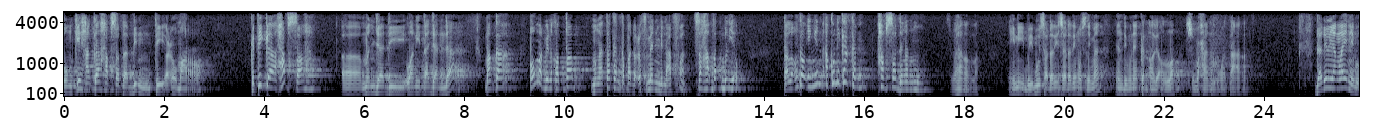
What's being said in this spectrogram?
unkihaka Hafsata binti Umar." Ketika Hafsah e, menjadi wanita janda, maka Umar bin Khattab mengatakan kepada Uthman bin Affan, sahabat beliau, kalau engkau ingin, aku nikahkan Hafsah denganmu. Subhanallah. Ini ibu-ibu saudari-saudari muslimah yang dimuliakan oleh Allah Subhanahu wa taala. Dalil yang lain Ibu,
